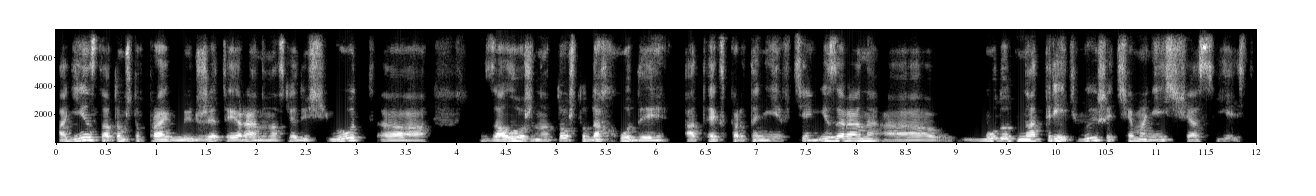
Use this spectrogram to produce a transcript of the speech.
агентство о том, что в проект бюджета Ирана на следующий год заложено то, что доходы от экспорта нефти из Ирана а, будут на треть выше, чем они сейчас есть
